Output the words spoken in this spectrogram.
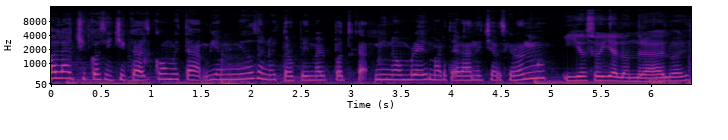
Hola chicos y chicas, ¿cómo están? Bienvenidos a nuestro primer podcast. Mi nombre es Marta Hernández Chávez Jerónimo. Y yo soy Alondra Álvarez.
